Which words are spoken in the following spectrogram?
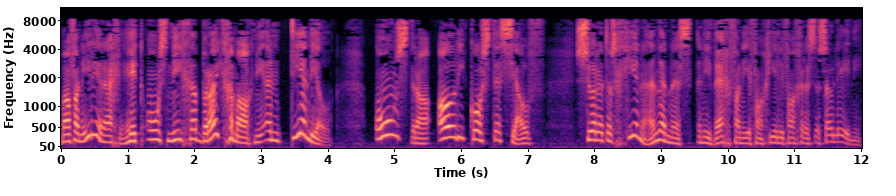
Maar van hierdie reg het ons nie gebruik gemaak nie. Inteendeel, ons dra al die koste self sodat ons geen hindernis in die weg van die evangelie van Christus sou lê nie.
